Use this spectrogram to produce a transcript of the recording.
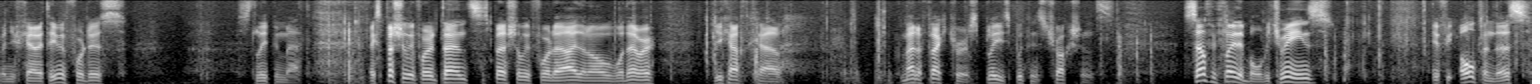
when you have it, even for this sleeping mat. Especially for the tents, especially for the, I don't know, whatever, you have to have manufacturers, please put instructions. Self-inflatable, which means if we open this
